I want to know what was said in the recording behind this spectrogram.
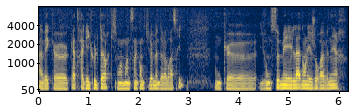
avec euh, quatre agriculteurs qui sont à moins de 50 km de la brasserie. Donc ils vont semer là dans les jours à venir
